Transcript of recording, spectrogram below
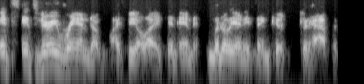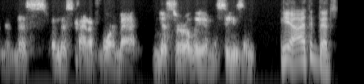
it's it's very random. I feel like, and, and literally anything could could happen in this in this kind of format this early in the season. Yeah, I think that's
